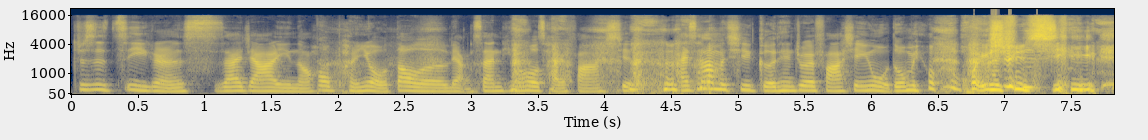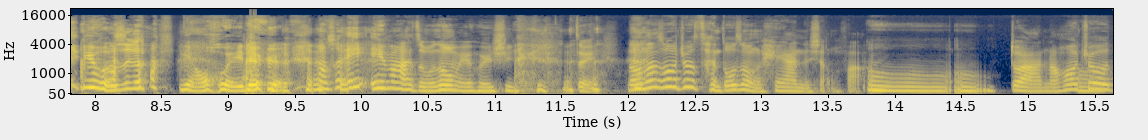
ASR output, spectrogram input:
就是自己一个人死在家里，然后朋友到了两三天后才发现，还是他们其实隔天就会发现，因为我都没有回讯息，因为我是个 秒回的人。他说：“哎、艾玛怎么都没回讯？”对，然后那时候就很多这种黑暗的想法，嗯嗯对啊，然后就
